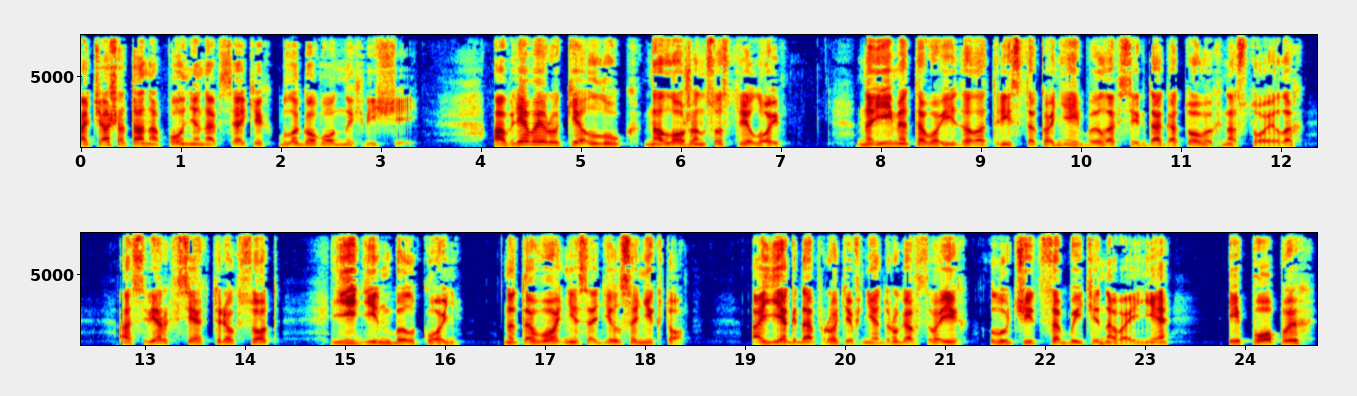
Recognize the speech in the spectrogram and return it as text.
а чаша та наполнена всяких благовонных вещей. А в левой руке лук наложен со стрелой. На имя того идола триста коней было всегда готовых на стойлах, а сверх всех трехсот един был конь, на того не садился никто. А егда против недругов своих лучится быть и на войне, и поп их,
